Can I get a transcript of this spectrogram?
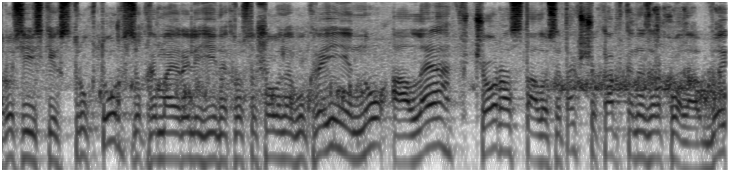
російських структур, зокрема і релігійних розташованих в Україні. Ну але вчора сталося так, що картка не зарахувала. Ви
